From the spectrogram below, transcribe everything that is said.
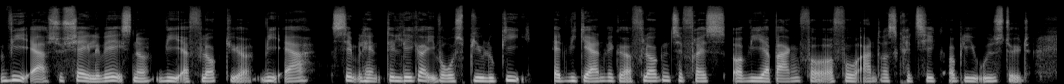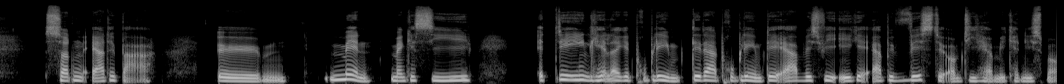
Vi er sociale væsener, vi er flokdyr, vi er simpelthen, det ligger i vores biologi, at vi gerne vil gøre flokken tilfreds, og vi er bange for at få andres kritik og blive udstødt. Sådan er det bare. Øh, men man kan sige, at det er egentlig heller ikke et problem. Det, der er et problem, det er, hvis vi ikke er bevidste om de her mekanismer,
